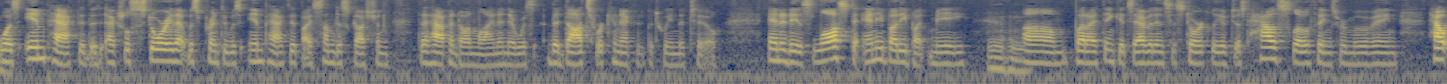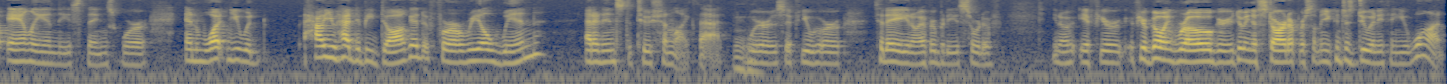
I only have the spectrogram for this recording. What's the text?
was impacted. The actual story that was printed was impacted by some discussion that happened online, and there was the dots were connected between the two. and it is lost to anybody but me. Mm-hmm. Um, but I think it's evidence historically of just how slow things were moving, how alien these things were, and what you would, how you had to be dogged for a real win at an institution like that. Mm-hmm. Whereas if you were today, you know, everybody is sort of, you know, if you're if you're going rogue or you're doing a startup or something, you can just do anything you want.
